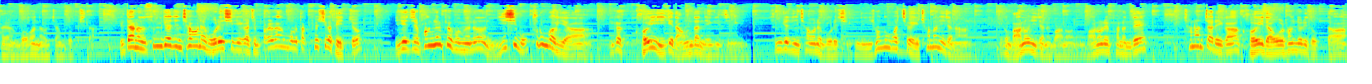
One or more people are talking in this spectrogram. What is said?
과연 뭐가 나올지 한번 봅시다. 일단은 숨겨진 차원의 모래시계가 지금 빨간거로 딱 표시가 돼 있죠? 이게 지금 확률표 보면은 25% 각이야. 그러니까 거의 이게 나온다는 얘기지. 숨겨진 차원의 모래시계. 근데 이 현금 가치가 이게 천 원이잖아. 이거 만 원이잖아요 만 원. 만 원에 파는데 천 원짜리가 거의 나올 확률이 높다.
